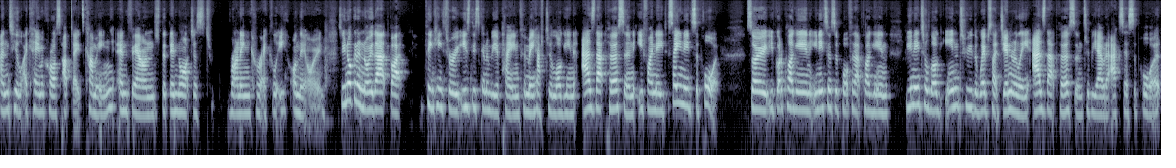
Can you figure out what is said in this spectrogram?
until I came across updates coming and found that they're not just running correctly on their own. So you're not going to know that, but thinking through is this going to be a pain for me have to log in as that person if I need say you need support. So you've got a plugin, you need some support for that plugin. You need to log into the website generally as that person to be able to access support.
